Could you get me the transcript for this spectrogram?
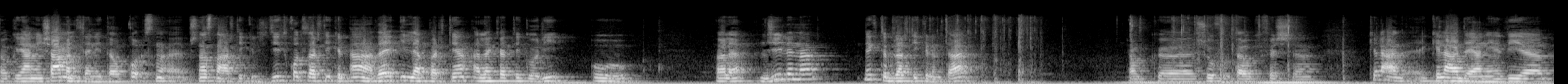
donc يعني اش عملت ثاني تو باش نصنع article جديد قلت ال article 1 هذا il appartient à la catégorie أو voilà نجي لنا نكتب ال article متاعي. donc شوفوا تو كيفاش كالعادة كالعادة يعني هذه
